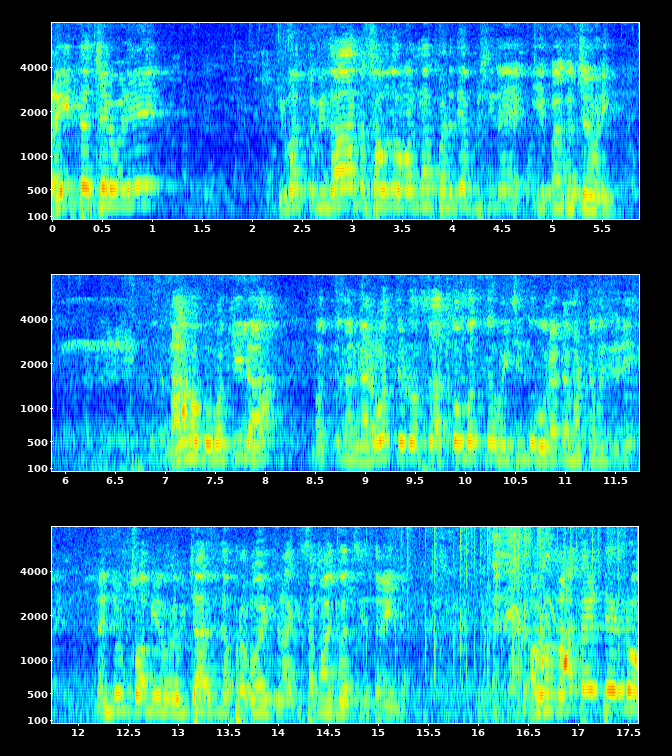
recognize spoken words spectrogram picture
ರೈತ ಚಳವಳಿ ಇವತ್ತು ವಿಧಾನಸೌಧವನ್ನ ಪಡೆದೆಬ್ಬಿಸಿದೆ ಈ ಭಾಗದ ಚಳವಳಿ. ನಾನೊಬ್ಬ ವಕೀಲ ಮತ್ತು ನನಗೆ ಅರವತ್ತೆರಡು ವರ್ಷ, ಹತ್ತೊಂಬತ್ತನೇ ವಯಸ್ಸಿಂದ ಹೋರಾಟ ಮಾಡ್ತಾ ಬಂದಿದ್ದೀನಿ. ನಂಜುಂಡ ಸ್ವಾಮಿ ಅವರ ವಿಚಾರದಿಂದ ಪ್ರಭಾವಿತರಾಗಿ ಸಮಾಜವಾದಿ ಚಿಂತನೆಯಿಂದ ಅವರು ಮಾತಾಡ್ತಾ ಇದ್ರು,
